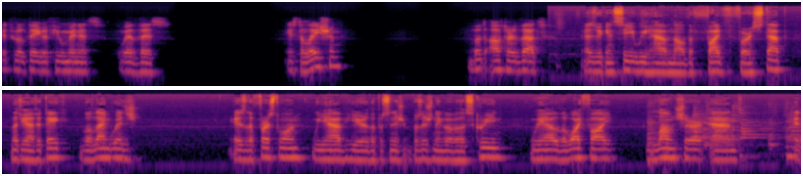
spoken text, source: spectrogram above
it will take a few minutes with this installation. But after that as you can see we have now the five first step that you have to take. The language is the first one. We have here the position positioning of the screen. We have the Wi-Fi launcher and it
